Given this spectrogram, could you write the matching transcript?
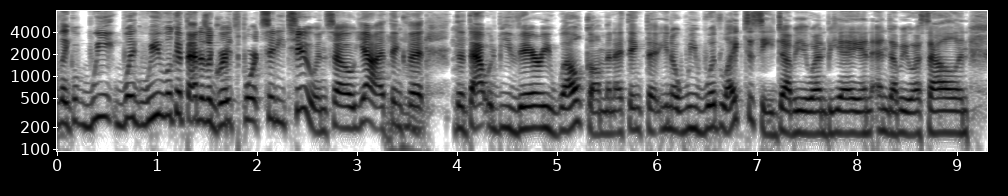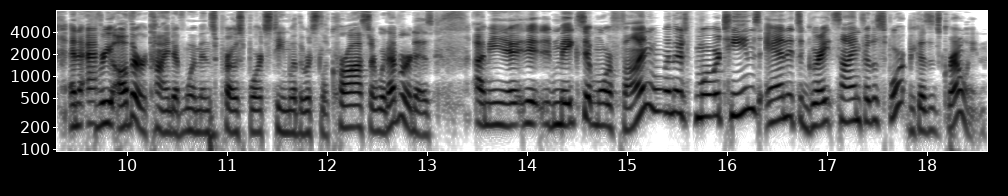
like we, like we look at that as a great sports city too. And so, yeah, I think mm-hmm. that, that that would be very welcome. And I think that, you know, we would like to see WNBA and NWSL and, and every other kind of women's pro sports team, whether it's lacrosse or whatever it is. I mean, it, it makes it more fun when there's more teams and it's a great sign for the sport because it's growing.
